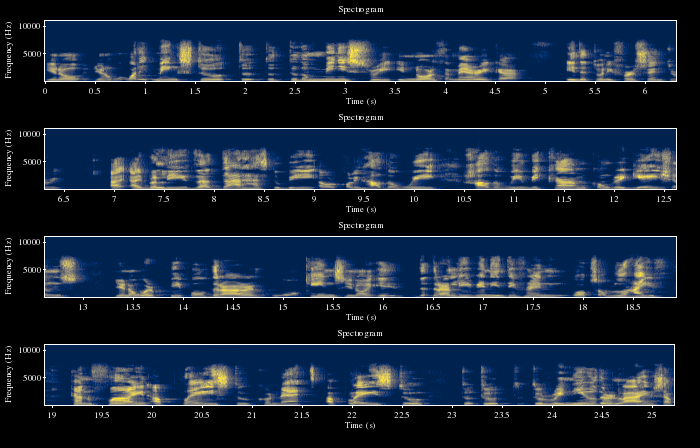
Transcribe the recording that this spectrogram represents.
you know, you know what it means to, to, to, to do ministry in North America in the 21st century. I, I, believe that that has to be our calling. How do we how do we become congregations? You know, where people that are walk-ins, you know, that are living in different walks of life can find a place to connect, a place to to, to, to renew their lives, a,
